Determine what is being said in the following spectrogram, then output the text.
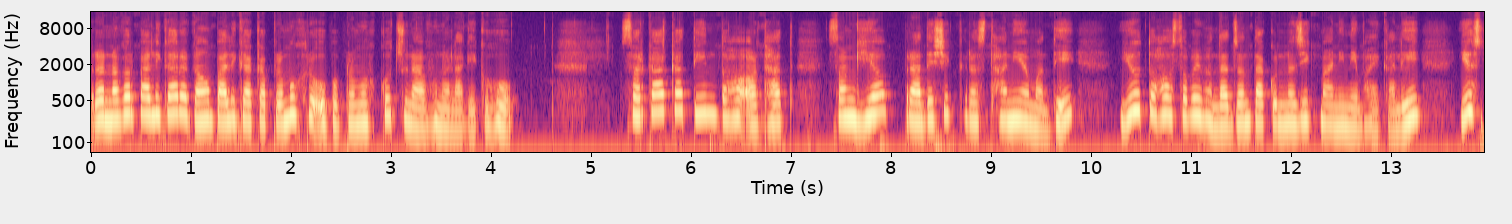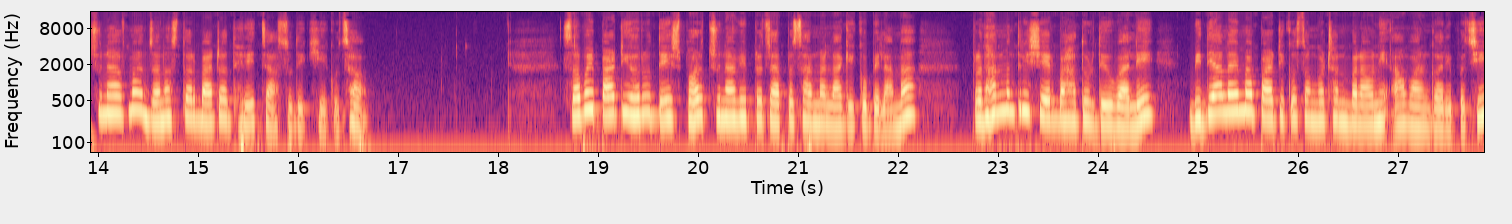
र नगरपालिका र गाउँपालिकाका प्रमुख र उपप्रमुखको चुनाव हुन लागेको हो। सरकारका तीन तह अर्थात् संघीय प्रादेशिक र स्थानीय मध्ये यो तह सबैभन्दा जनताको नजिक मानिने भएकाले यस चुनावमा जनस्तरबाट धेरै चासो देखिएको छ। सबै पार्टीहरू देशभर चुनावी प्रचार प्रसारमा लागेको बेलामा प्रधानमन्त्री शेरबहादुर देउवाले विद्यालयमा पार्टीको संगठन बनाउने आह्वान गरेपछि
